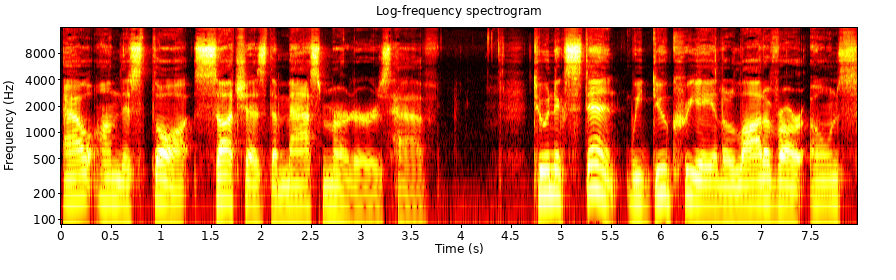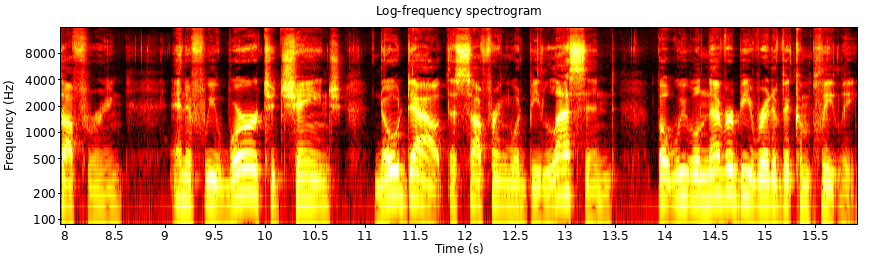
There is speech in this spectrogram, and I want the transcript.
out on this thought, such as the mass murderers have. To an extent, we do create a lot of our own suffering, and if we were to change, no doubt the suffering would be lessened, but we will never be rid of it completely.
